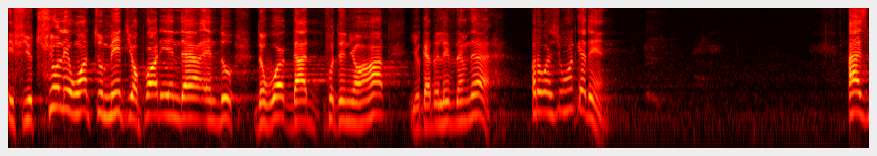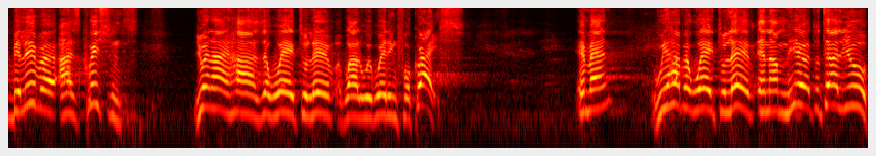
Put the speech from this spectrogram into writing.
If you truly want to meet your party in there and do the work God put in your heart, you got to leave them there. Otherwise, you won't get in as believers, as Christians, you and I has a way to live while we're waiting for Christ. Amen? We have a way to live, and I'm here to tell you,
